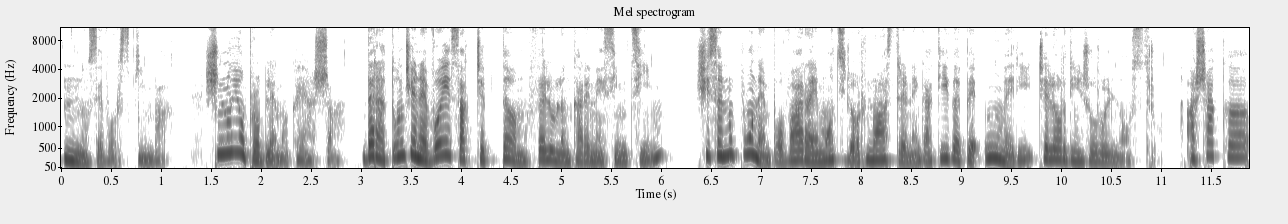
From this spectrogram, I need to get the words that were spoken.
nu se vor schimba. Și nu e o problemă că e așa, dar atunci e nevoie să acceptăm felul în care ne simțim și să nu punem povara emoțiilor noastre negative pe umerii celor din jurul nostru. Așa că,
